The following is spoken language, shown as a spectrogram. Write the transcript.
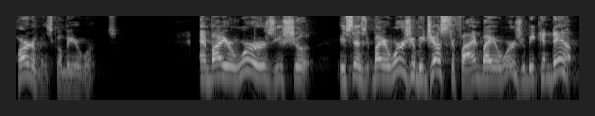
Part of it's going to be your words. And by your words, you shall, he says, by your words you'll be justified, and by your words you'll be condemned.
